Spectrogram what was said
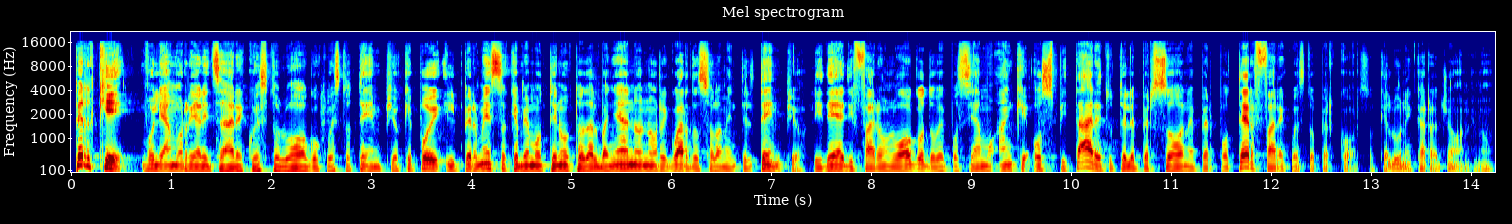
Perché vogliamo realizzare questo luogo, questo tempio? Che poi il permesso che abbiamo ottenuto ad Albagnano non riguarda solamente il tempio, l'idea è di fare un luogo dove possiamo anche ospitare tutte le persone per poter fare questo percorso, che è l'unica ragione. No?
